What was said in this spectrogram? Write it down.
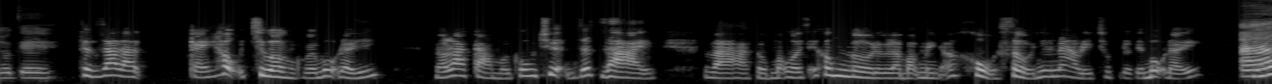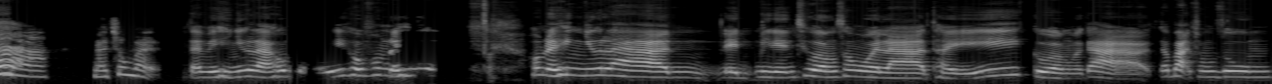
Ok. Thực ra là cái hậu trường của cái bộ đấy nó là cả một câu chuyện rất dài và kiểu mọi người sẽ không ngờ được là bọn mình đã khổ sở như nào để chụp được cái bộ đấy. À. Mà nói chung là tại vì hình như là hôm đấy hôm hôm đấy hôm đấy hình như là đến mình đến trường xong rồi là thấy cường với cả các bạn trong zoom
